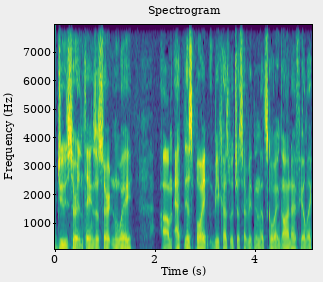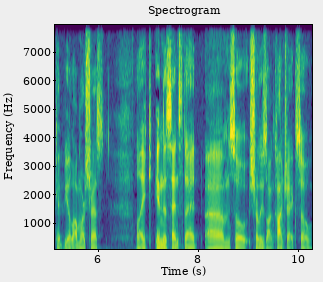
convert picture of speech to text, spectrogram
do certain things a certain way, um, at this point, because with just everything that's going on, I feel like I'd be a lot more stressed. Like in the sense that, um, so Shirley's on contract, so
